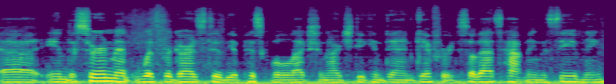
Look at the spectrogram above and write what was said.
uh, in discernment with regards to the Episcopal election, Archdeacon Dan Gifford. So that's happening this evening.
